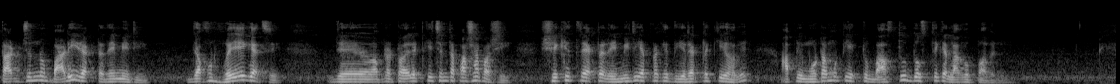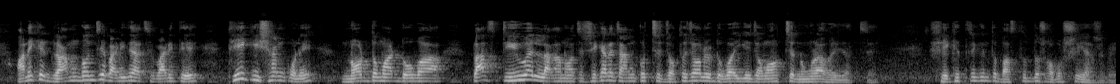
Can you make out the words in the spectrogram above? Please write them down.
তার জন্য বাড়ির একটা রেমেডি যখন হয়ে গেছে যে আপনার টয়লেট কিচেনটা পাশাপাশি, সেক্ষেত্রে একটা রেমেডি আপনাকে দিয়ে রাখলে কী হবে? আপনি মোটামুটি একটু বাস্তুর দোষ থেকে লাঘব পাবেন। অনেকের গ্রামগঞ্জে বাড়িতে আছে, বাড়িতে ঠিক ঈশান কোণে নর্দমার ডোবা প্লাস টিউবওয়েল লাগানো আছে, সেখানে চান করছে, যত জল ডোবায় গিয়ে জমা হচ্ছে, নোংরা হয়ে যাচ্ছে। সেক্ষেত্রে কিন্তু বাস্তুদোষ অবশ্যই আসবে।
